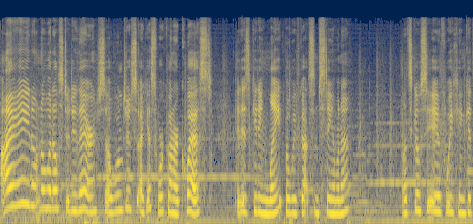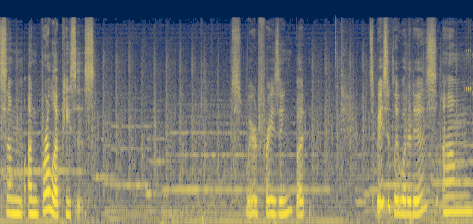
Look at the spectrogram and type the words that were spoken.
I don't know what else to do there, so we'll just, I guess, work on our quest. It is getting late, but we've got some stamina. Let's go see if we can get some umbrella pieces. Weird phrasing, but it's basically what it is. Um,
